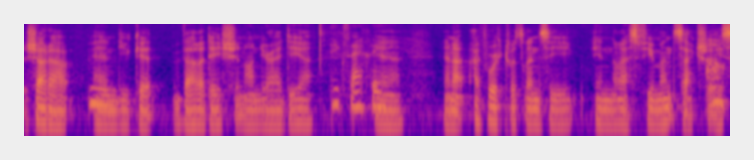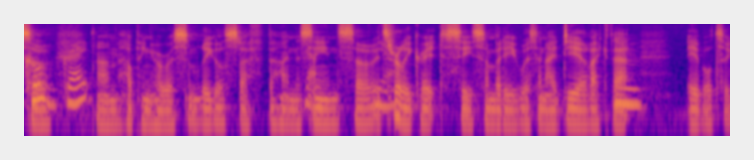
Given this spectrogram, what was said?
shout out, Mm. and you get validation on your idea. Exactly. Yeah, and I, I've worked with Lindsay in the last few months actually. Oh, so cool. Great. um, helping her with some legal stuff behind the Yeah. scenes. So it's Yeah. really great to see somebody with an idea like that Mm. able to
